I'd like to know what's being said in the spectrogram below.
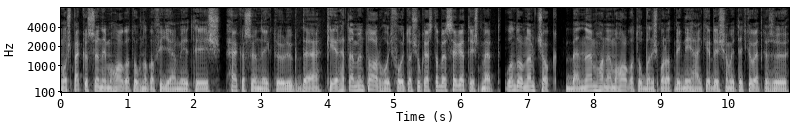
most megköszönném a hallgatóknak a figyelmét, és elköszönnék tőlük, de kérhetem önt arra, hogy folytassuk ezt a beszélgetést, mert gondolom nem csak bennem, hanem a hallgatókban is maradt még néhány kérdés, amit egy következő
